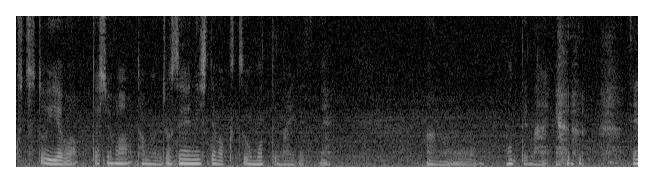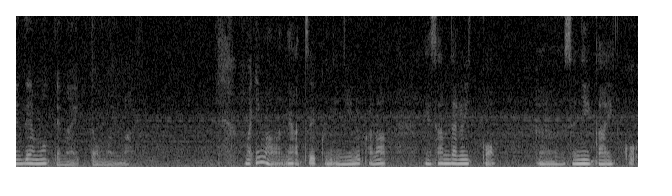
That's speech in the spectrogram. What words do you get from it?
靴といえば私は多分女性にしては靴を持ってないですね。あのー、持ってない。全然持ってないと思います、まあ、今はね暑い国にいるからサンダル1個、うん、スニーカー1個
